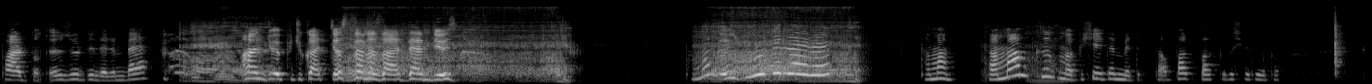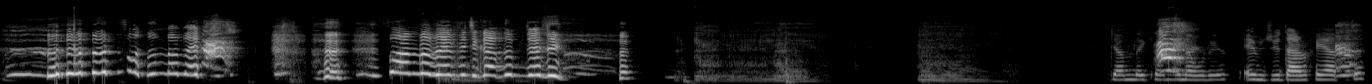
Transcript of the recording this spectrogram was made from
pardon, özür dilerim be. Anca öpücük atacağız sana zaten diyor. Tamam, özür dilerim. Tamam, tamam kızma, bir şey demedim. Tamam, bak bak dışarıya bak. Sonunda da. Sonunda da öpücük atıp dönüyor. Camda kendine vuruyor. Emziği de arkaya attı.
